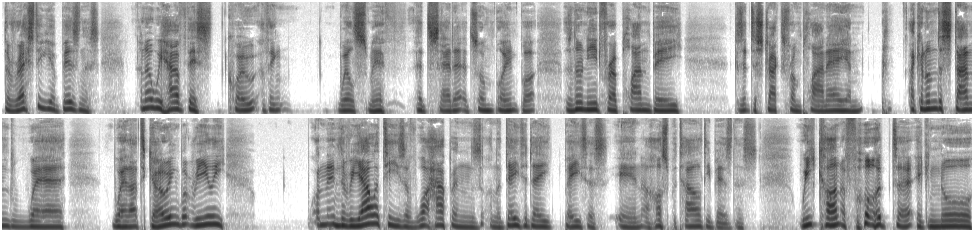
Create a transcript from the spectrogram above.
the rest of your business. I know we have this quote, I think Will Smith had said it at some point, but there's no need for a plan B because it distracts from plan A. And I can understand where where that's going, but really in the realities of what happens on a day to day basis in a hospitality business, we can't afford to ignore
